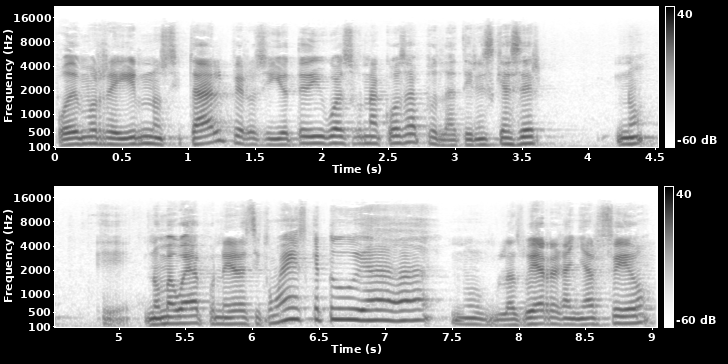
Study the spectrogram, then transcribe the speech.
podemos reírnos y tal, pero si yo te digo haz una cosa, pues la tienes que hacer, ¿no? Eh, no me voy a poner así como, es que tú ya, no, las voy a regañar feo,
